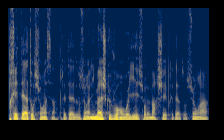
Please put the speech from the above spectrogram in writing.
prêtez attention à ça, prêtez attention à l'image que vous renvoyez sur le marché, prêtez attention à,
